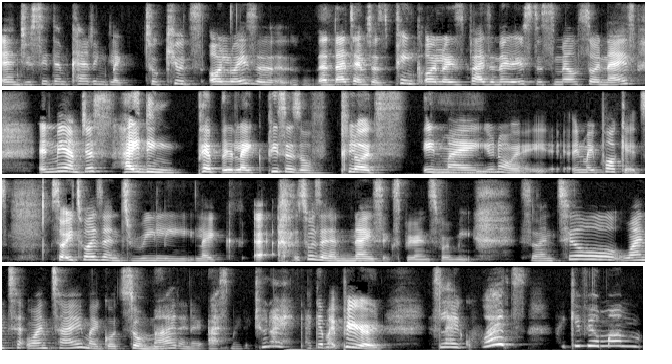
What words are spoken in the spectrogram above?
and you see them carrying like two cutes always. Uh, at that time, it was pink always pads, and they used to smell so nice. And me, I'm just hiding pep- like pieces of clothes in my, you know, in my pockets. So it wasn't really like uh, it wasn't a nice experience for me. So until one t- one time, I got so mad and I asked my dad, "Do you know I, I get my period?" It's like what? I give your mom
